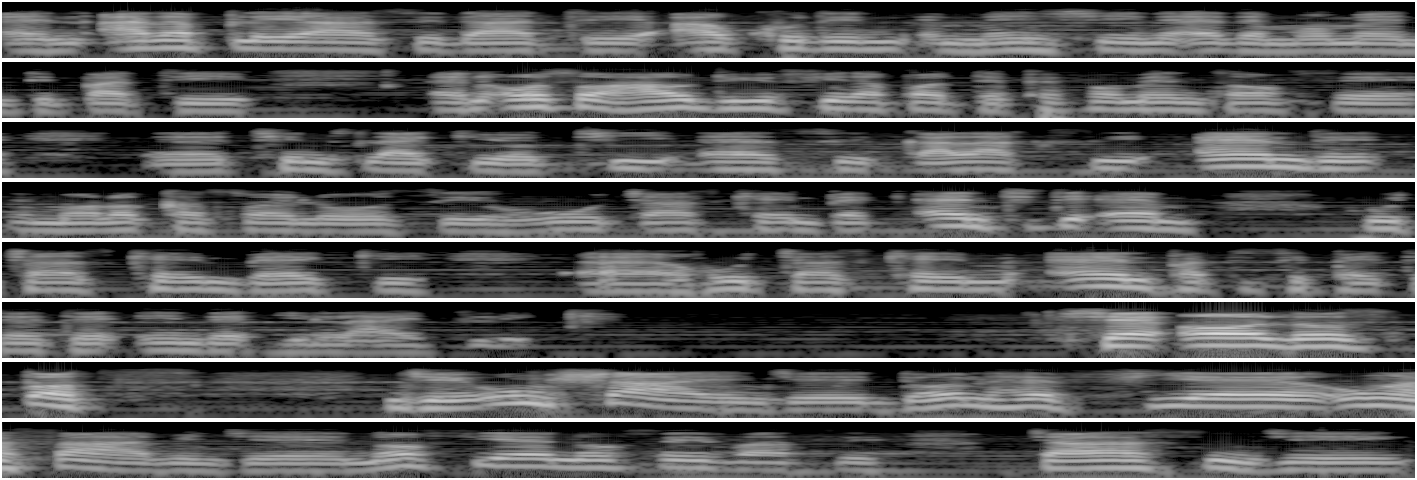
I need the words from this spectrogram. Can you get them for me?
and other players that uh, I couldn't mention at the moment. But uh, and also, how do you feel about the performance of uh, teams like your TS Galaxy and uh, Morocco uh, who just came back, and TTM, who just came back, who just came and participated in the Elite League? Share all those thoughts. nje ungishaye nje don't have fear ungasabi nje no fear no favors just nje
